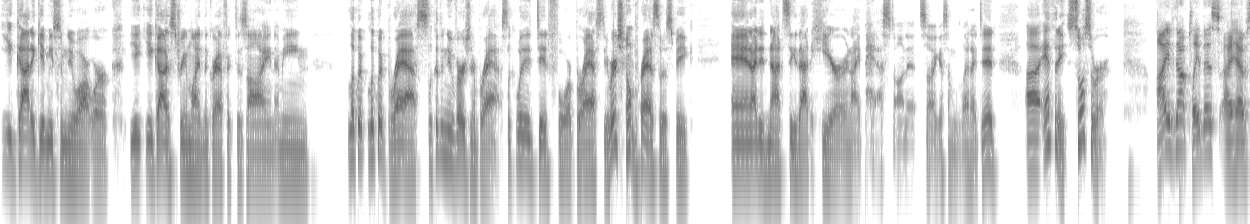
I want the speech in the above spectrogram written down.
you got to give me some new artwork. You, you got to streamline the graphic design. I mean, look what look what brass look at the new version of brass. Look what it did for brass the original brass so to speak. And i did not see that here and i passed on it. So i guess i'm glad i did. Uh anthony sorcerer. I've not played this. I have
